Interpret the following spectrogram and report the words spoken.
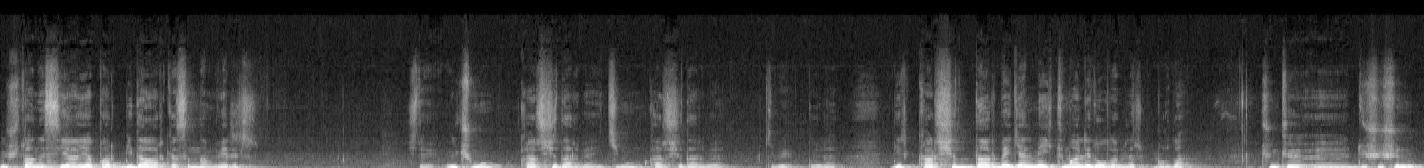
3 tane siyah yapar, bir daha arkasından verir. İşte 3 mum karşı darbe, 2 mum karşı darbe gibi böyle. Bir karşı darbe gelme ihtimali de olabilir burada. Çünkü e, düşüşün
